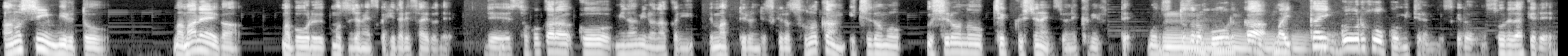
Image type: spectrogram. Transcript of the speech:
あのシーン見ると、まあ、マネーが、まあ、ボール持つじゃないですか、左サイドで。で、そこからこう、南の中にで待ってるんですけど、その間一度も後ろのチェックしてないんですよね、首振って。もうずっとそのボールか、うんまあ一回ゴール方向を見てるんですけど、それだけで、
